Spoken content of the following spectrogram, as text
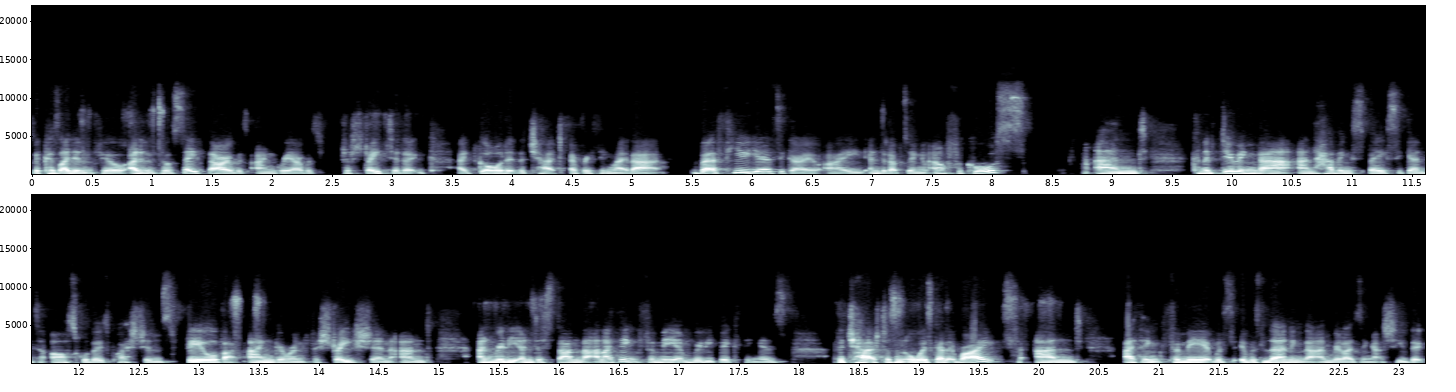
because I didn't feel I didn't feel safe there. I was angry, I was frustrated at, at God, at the church, everything like that. But a few years ago, I ended up doing an alpha course and kind of doing that and having space again to ask all those questions feel that anger and frustration and and really understand that. And i think for me a really big thing is the church doesn't always get it right. And i think for me it was it was learning that and realizing actually that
